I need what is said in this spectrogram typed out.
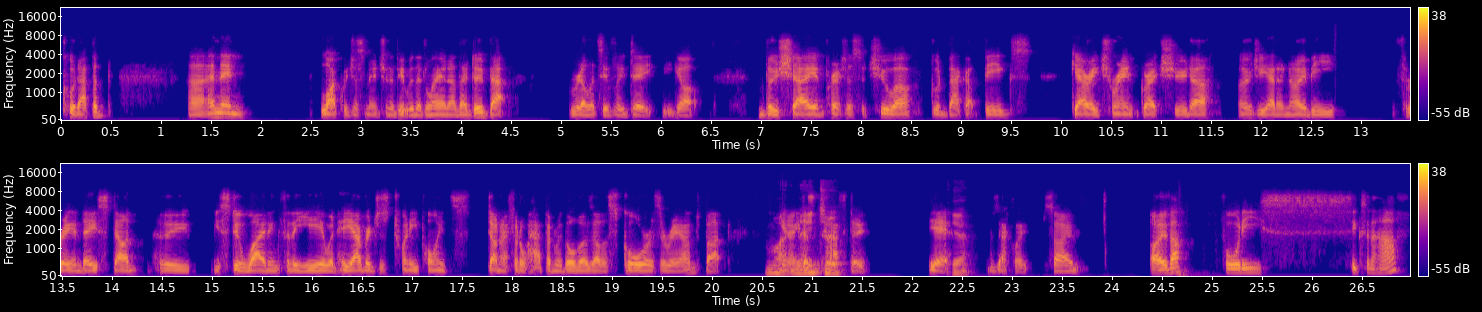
could happen. Uh, and then, like we just mentioned a bit with Atlanta, they do bat relatively deep. You got Boucher and Precious Achiuwa, good backup bigs. Gary Trent, great shooter. OG Anunoby, three and D stud, who you're still waiting for the year when he averages 20 points. Don't know if it'll happen with all those other scorers around, but Might you know, he doesn't to. have to. Yeah, yeah, exactly. So over 46 and a half.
